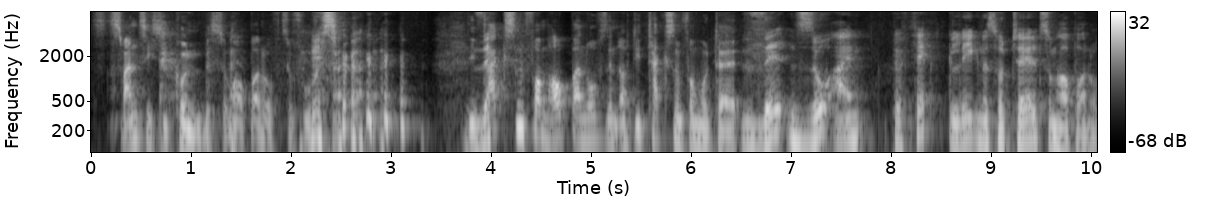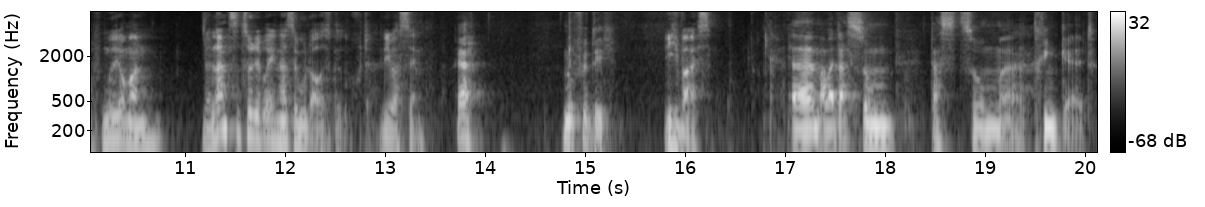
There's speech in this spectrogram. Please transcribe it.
20 Sekunden bis zum Hauptbahnhof zu Fuß. Die Taxen vom Hauptbahnhof sind auch die Taxen vom Hotel. selten so ein perfekt gelegenes Hotel zum Hauptbahnhof. Muss ich auch mal eine Lanze zu dir brechen, hast du gut ausgesucht, lieber Sam. Ja, nur für dich. Ich weiß. Ähm, aber das zum, das zum äh, Trinkgeld.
